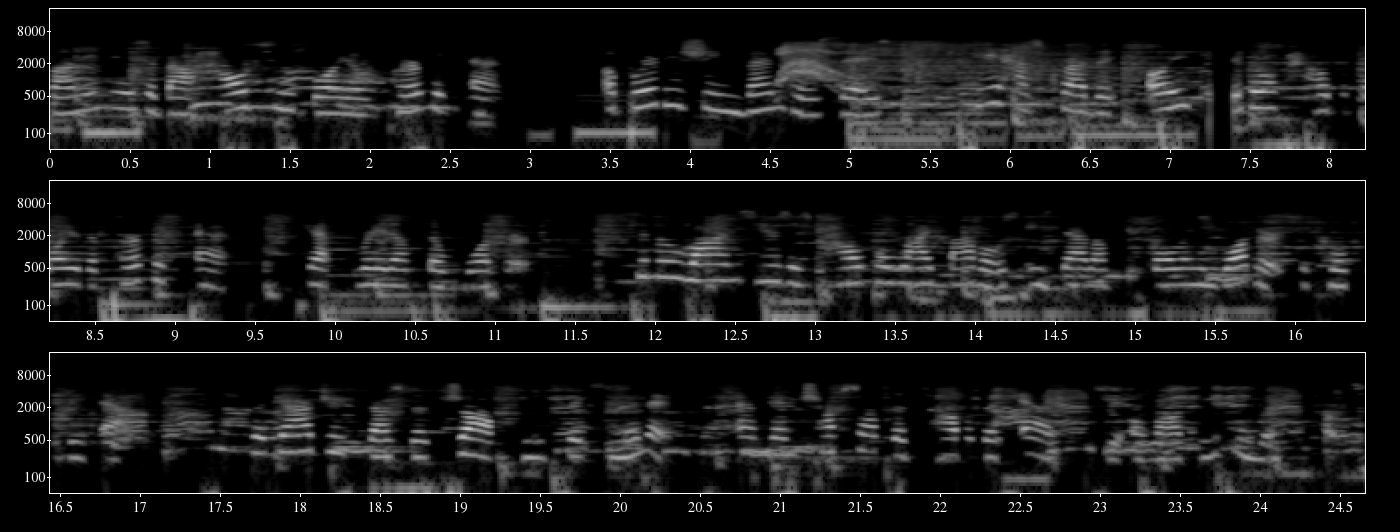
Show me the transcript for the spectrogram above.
funny news about how to boil a perfect egg. A British inventor says he has cracked the idea of how to boil the perfect egg. Get rid of the water. Semmelweis uses powerful light bubbles instead of boiling water to cook the egg. The gadget does the job in six minutes and then chops off the top of the egg to allow dipping with toast.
